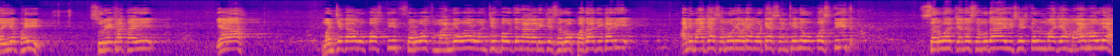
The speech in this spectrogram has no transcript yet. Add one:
तय्यब भाई सुरेखाताई या मंचकावर उपस्थित सर्वच मान्यवर वंचित बहुजन आघाडीचे सर्व पदाधिकारी आणि माझ्यासमोर एवढ्या मोठ्या संख्येनं उपस्थित सर्व जनसमुदाय विशेष करून माझ्या माय माऊल्या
